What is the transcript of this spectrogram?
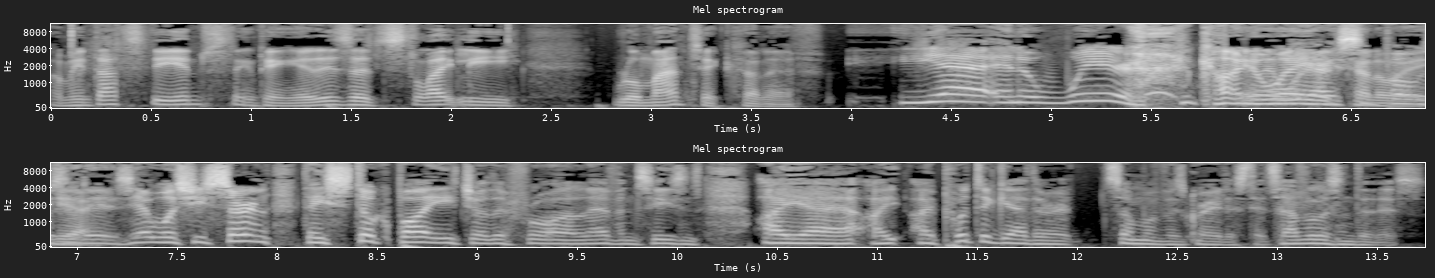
I mean, that's the interesting thing. It is a slightly romantic kind of. Yeah, in a weird kind In of way, I kind of way, suppose it yeah. is. Yeah, well, she's certain they stuck by each other for all eleven seasons. I, uh, I, I put together some of his greatest hits. Have a listen to this.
